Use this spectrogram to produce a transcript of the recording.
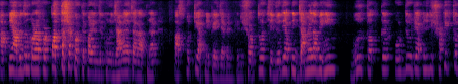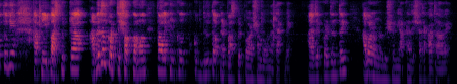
আপনি আবেদন করার পর প্রত্যাশা করতে পারেন যে কোনো ঝামেলা ছাড়া আপনার পাসপোর্টটি আপনি পেয়ে যাবেন। কিন্তু শর্ত হচ্ছে, যদি আপনি ঝামেলাবিহীন ভুল তত্ত্বের ঊর্ধ্বে উঠে আপনি যদি সঠিক তথ্য দিয়ে আপনি এই পাসপোর্টটা আবেদন করতে সক্ষম হন, তাহলে কিন্তু খুব- দ্রুত আপনার পাসপোর্ট পাওয়ার সম্ভাবনা থাকবে। আজ এ পর্যন্তই। আবার অন্য বিষয় নিয়ে আপনাদের সাথে কথা হবে।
